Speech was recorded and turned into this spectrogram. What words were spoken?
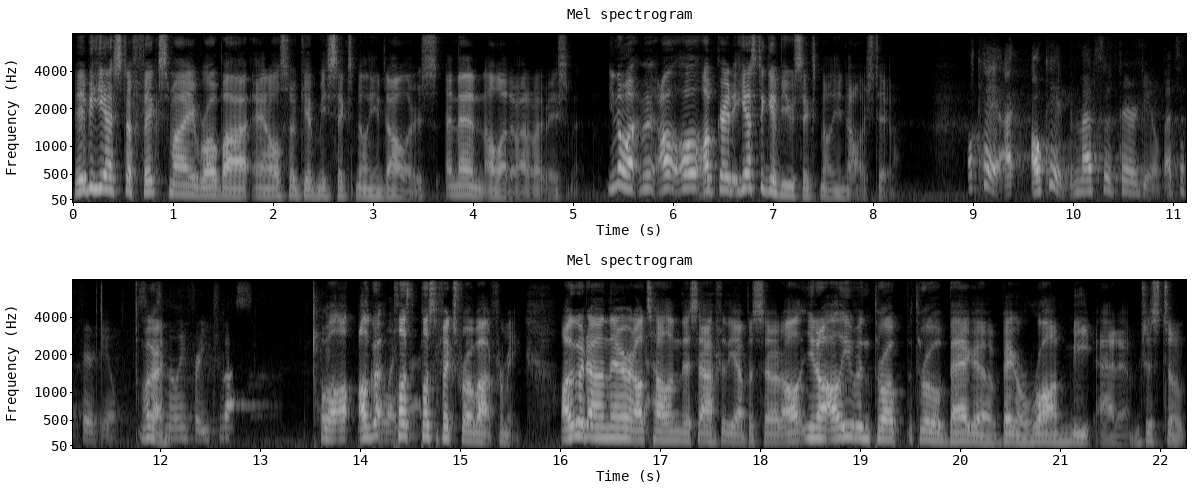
Maybe he has to fix my robot and also give me six million dollars, and then I'll let him out of my basement. You know what? I'll, I'll upgrade it. He has to give you six million dollars too. Okay, I, okay, then that's a fair deal. That's a fair deal. Six Okay. million for each of us. Well, I'll, I'll go like plus plus a fixed robot for me. I'll go down there and I'll tell him this after the episode. I'll you know I'll even throw throw a bag of bag of raw meat at him just to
